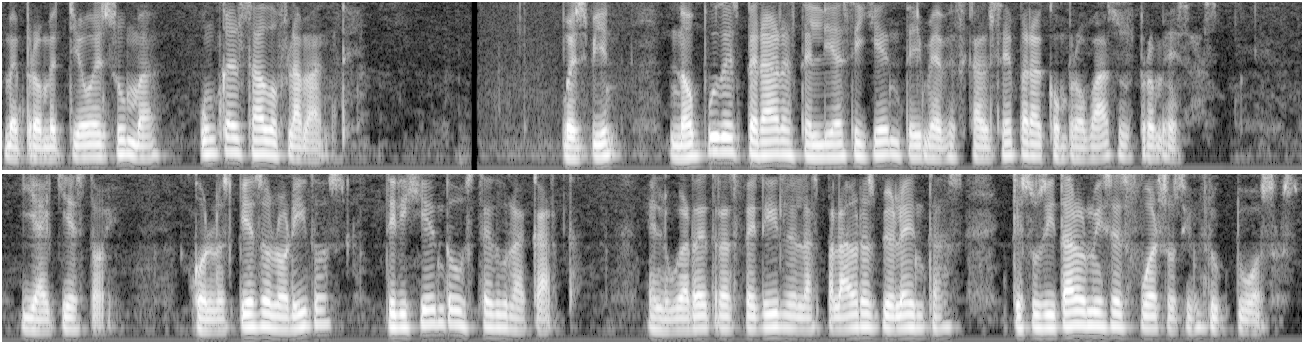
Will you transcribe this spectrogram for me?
Me prometió, en suma, un calzado flamante. Pues bien, no pude esperar hasta el día siguiente y me descalcé para comprobar sus promesas. Y aquí estoy, con los pies doloridos, dirigiendo a usted una carta en lugar de transferirle las palabras violentas que suscitaron mis esfuerzos infructuosos.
